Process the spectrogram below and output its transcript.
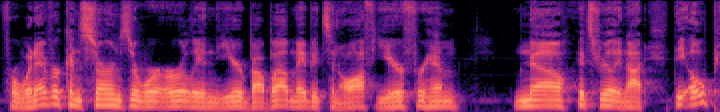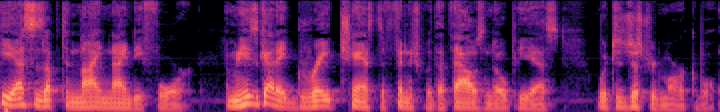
for whatever concerns there were early in the year about, well, maybe it's an off year for him. No, it's really not. The OPS is up to 994. I mean, he's got a great chance to finish with a thousand OPS, which is just remarkable.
